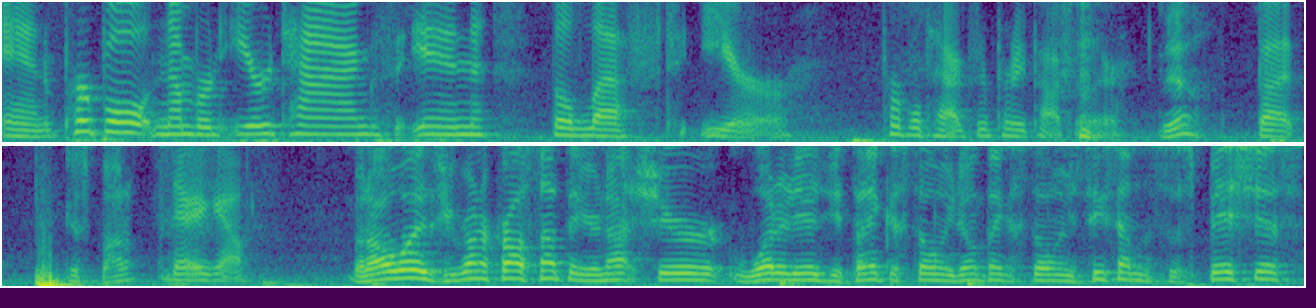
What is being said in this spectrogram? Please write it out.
and purple numbered ear tags in the left ear. Purple tags are pretty popular, Yeah, but you spot 'em. there you go. But always, if you run across something, you're not sure what it is, you think it's stolen, you don't think it's stolen, you see something suspicious,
